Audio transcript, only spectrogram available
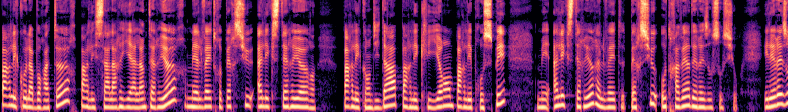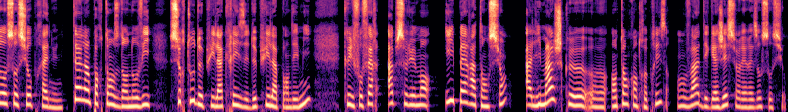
par les collaborateurs, par les salariés à l'intérieur, mais elle va être perçue à l'extérieur par les candidats, par les clients, par les prospects, mais à l'extérieur, elle va être perçue au travers des réseaux sociaux. Et les réseaux sociaux prennent une telle importance dans nos vies, surtout depuis la crise et depuis la pandémie, qu'il faut faire absolument hyper attention à l'image que, euh, en tant qu'entreprise, on va dégager sur les réseaux sociaux.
